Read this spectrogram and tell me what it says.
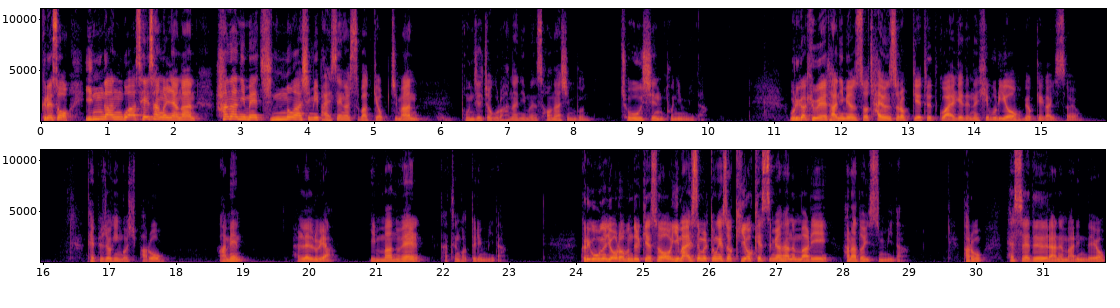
그래서 인간과 세상을 향한 하나님의 진노하심이 발생할 수밖에 없지만 본질적으로 하나님은 선하신 분, 좋으신 분입니다. 우리가 교회에 다니면서 자연스럽게 듣고 알게 되는 히브리어 몇 개가 있어요. 대표적인 것이 바로 아멘, 할렐루야, 임마누엘 같은 것들입니다. 그리고 오늘 여러분들께서 이 말씀을 통해서 기억했으면 하는 말이 하나 더 있습니다. 바로 헤세드라는 말인데요.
